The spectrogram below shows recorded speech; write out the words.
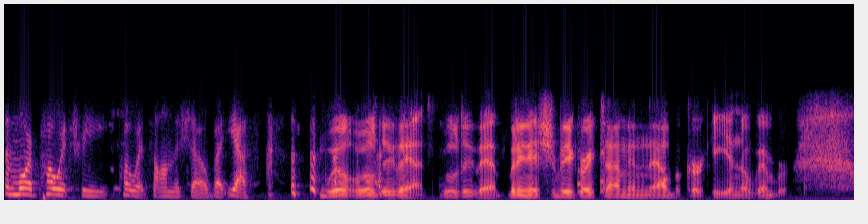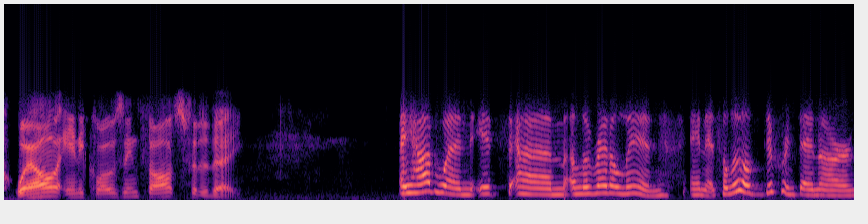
some more poetry poets on the show. But yes. we'll we'll do that. We'll do that. But anyway, it should be a great time in Albuquerque in November. Well, any closing thoughts for today? I have one. It's um, a Loretta Lynn, and it's a little different than our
